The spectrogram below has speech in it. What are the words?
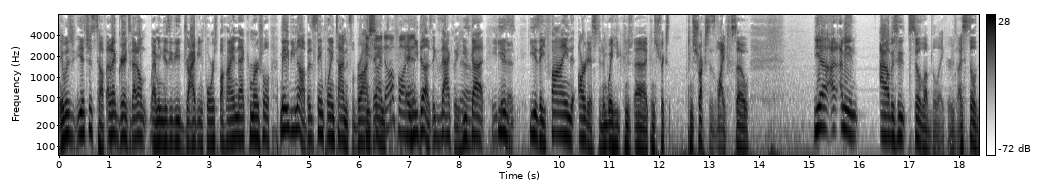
It was. It's just tough. And I, granted, I don't. I mean, is he the driving force behind that commercial? Maybe not. But at the same point in time, it's LeBron He James, signed off on and it. he does exactly. He's got. he He, did is. it. He is a fine artist in the way he con- uh, constructs constructs his life. So, yeah. I, I mean, I obviously still love the Lakers. I still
